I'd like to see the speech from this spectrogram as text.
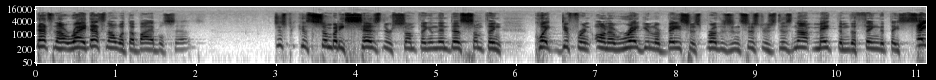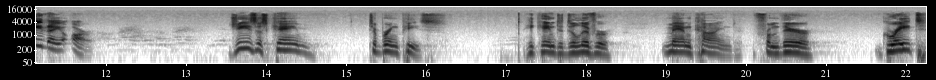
that's not right. That's not what the Bible says. Just because somebody says there's something and then does something quite different on a regular basis, brothers and sisters, does not make them the thing that they say they are. Jesus came to bring peace, He came to deliver mankind from their great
